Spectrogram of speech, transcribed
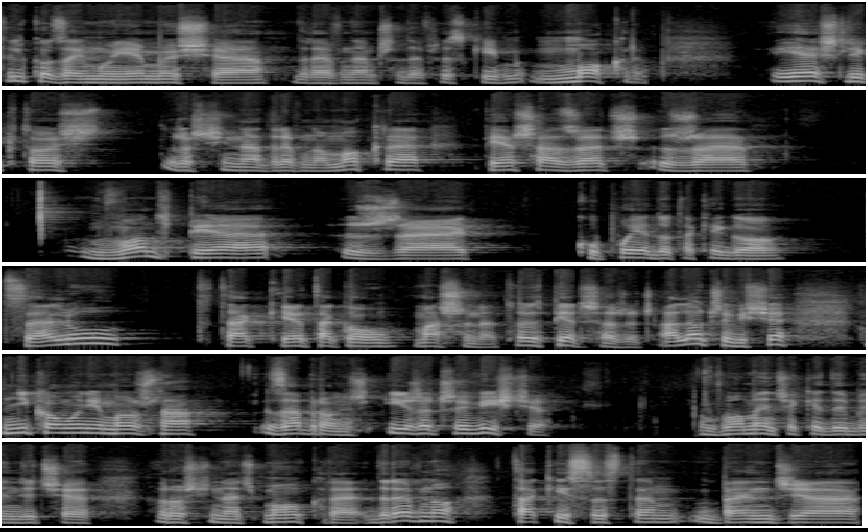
tylko zajmujemy się drewnem przede wszystkim mokrym. Jeśli ktoś rozcina drewno mokre, pierwsza rzecz, że Wątpię, że kupuję do takiego celu takie, taką maszynę. To jest pierwsza rzecz. Ale oczywiście nikomu nie można zabronić. I rzeczywiście w momencie, kiedy będziecie rozcinać mokre drewno, taki system będzie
